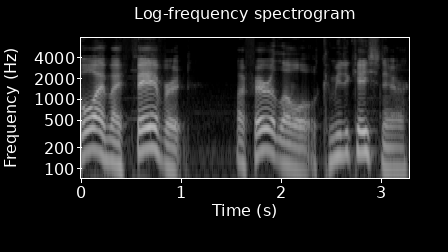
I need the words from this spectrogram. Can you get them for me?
Boy, my favorite. My favorite level, communication error.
